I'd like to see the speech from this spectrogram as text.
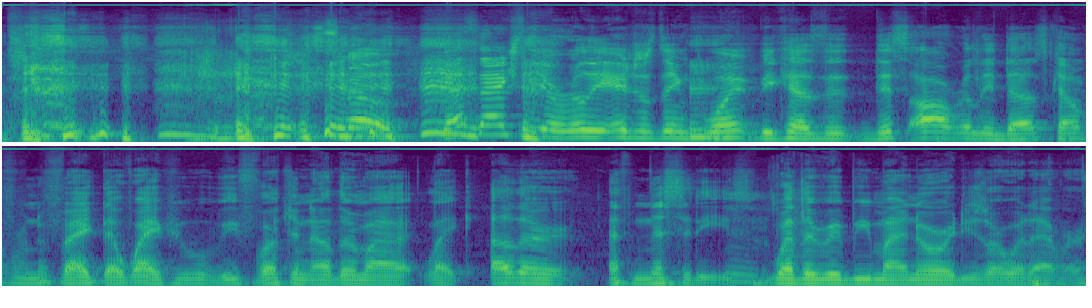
no, that's actually a really interesting point because it, this all really does come from the fact that white people be fucking other my like other ethnicities, mm. whether it be minorities or whatever.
